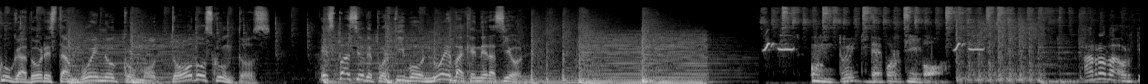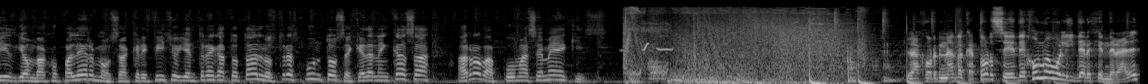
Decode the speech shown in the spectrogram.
Jugador es tan bueno como todos juntos. Espacio Deportivo Nueva Generación. Un tuit deportivo. Arroba Ortiz-Palermo, sacrificio y entrega total, los tres puntos se quedan en casa. Arroba Pumas MX. La jornada 14 dejó nuevo líder general,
